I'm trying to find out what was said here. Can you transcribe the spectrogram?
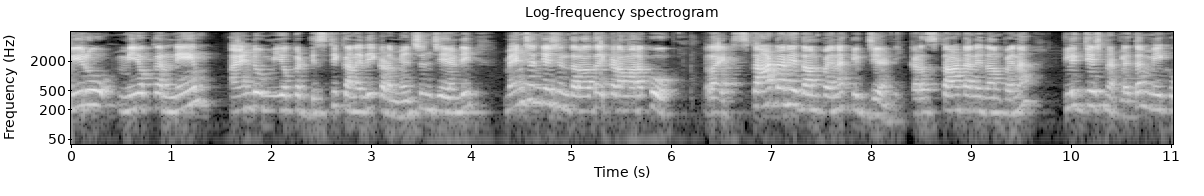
మీరు మీ యొక్క నేమ్ అండ్ మీ యొక్క డిస్టిక్ అనేది ఇక్కడ మెన్షన్ చేయండి. మెన్షన్ చేసిన తర్వాత ఇక్కడ మనకు రైట్ స్టార్ట్ అనే దానిపైన క్లిక్ చేయండి. ఇక్కడ స్టార్ట్ అనే దానిపైన క్లిక్ చేసినట్లయితే మీకు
